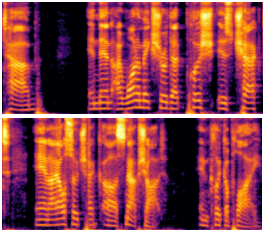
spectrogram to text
tab and then I want to make sure that push is checked and I also check uh, snapshot and click apply.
